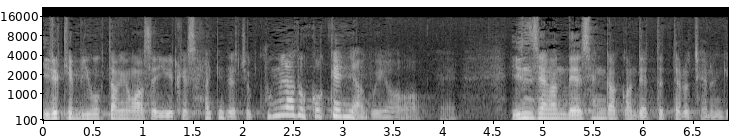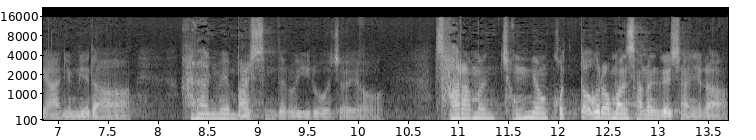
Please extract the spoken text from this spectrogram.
이렇게 미국 땅에 와서 이렇게 살게 됐죠. 꿈이라도 꿨겠냐고요. 예? 인생은 내 생각과 내 뜻대로 되는 게 아닙니다. 하나님의 말씀대로 이루어져요. 사람은 정령 곧 떡으로만 사는 것이 아니라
